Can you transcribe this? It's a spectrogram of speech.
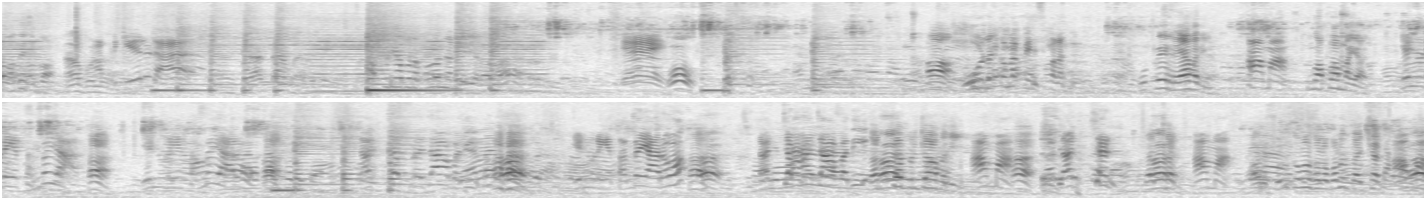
வந்துச்சுப்பா. கேளுடா. அப்படியே ஓ. ஒழுக்கமா பேசி பழகு உன் பேர் ரேவதி. ஆமா. உங்க அப்பா அம்மா யார்? என்னுடைய தந்தையா என்னுடைய தந்தையாரோ தட்ச பிரஜாபதி. என்னுடைய தந்தையாரோ. தட்ச பிரஜாபதி. தட்ச பிரஜாபதி. ஆமா. தட்சன் தட்சன் ஆமா. அவர் சுருக்கமா சொல்ல போனா தட்சன் ஆமா.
